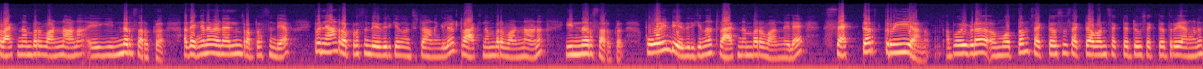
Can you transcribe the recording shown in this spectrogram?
track number one ആണ് ഈ ഇന്നർ സർക്കിൾ അത് എങ്ങനെ വേണേലും റെപ്രസെന്റ് ചെയ്യാം. ഇപ്പൊ ഞാൻ റെപ്രസെന്റ് ചെയ്തിരിക്കുന്നത് വെച്ചിട്ടാണെങ്കിൽ ട്രാക്ക് നമ്പർ വൺ ആണ് ഇന്നർ സർക്കിൾ പോയിന്റ് ചെയ്തിരിക്കുന്ന ട്രാക്ക് നമ്പർ വണ്ണിലെ സെക്ടർ ത്രീ ആണ്. അപ്പോൾ ഇവിടെ മൊത്തം sectors sector one sector two sector three അങ്ങനെ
